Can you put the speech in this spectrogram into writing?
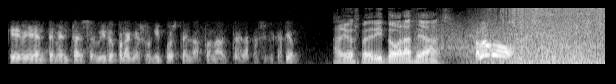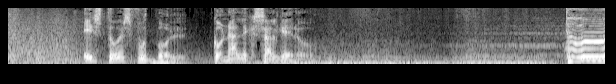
que evidentemente han servido para que su equipo esté en la zona alta de la clasificación. Adiós, Pedrito, gracias. ¡Hasta luego! Esto es fútbol con Alex Salguero. Tú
